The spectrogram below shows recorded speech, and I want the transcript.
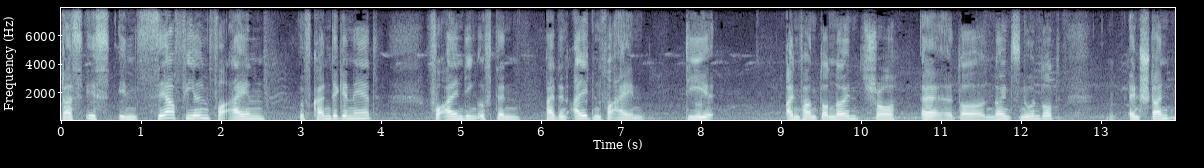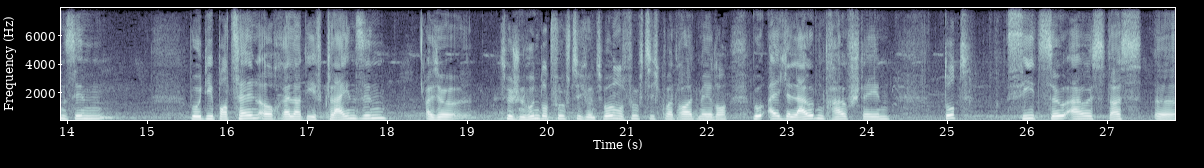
Das ist in sehr vielen Vereinen auf Kante genäht, vor allen Dingen auf den bei den alten Vereinen, die hm. Anfang der, 90er, äh, der 1900 entstanden sind, wo die Parzellen auch relativ klein sind, also zwischen 150 und 250 Quadratmeter, wo alte Lauben draufstehen. Dort sieht es so aus, dass äh,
